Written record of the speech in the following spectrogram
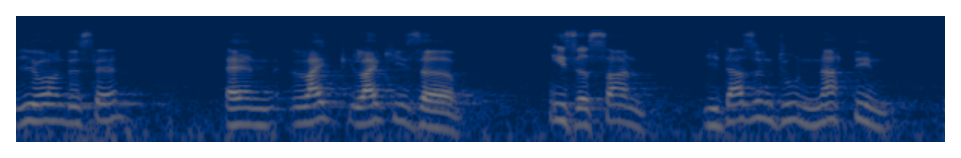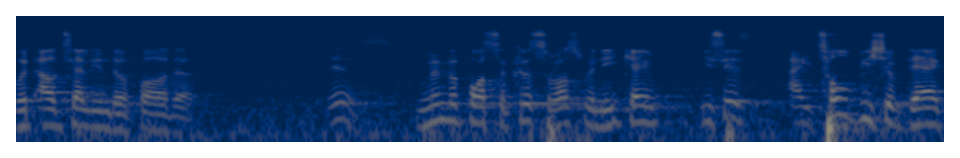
You understand? And like, like he's, a, he's a son, he doesn't do nothing without telling the Father. Yes. Remember Pastor Chris Ross when he came? He says, I told Bishop Dag,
